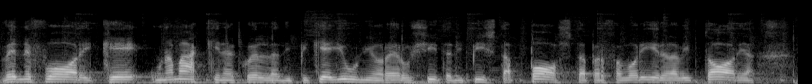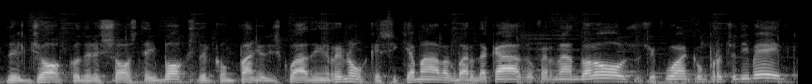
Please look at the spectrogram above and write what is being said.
venne fuori che una macchina, quella di Piquet Junior, era uscita di pista apposta per favorire la vittoria del gioco delle soste ai box del compagno di squadra in Renault che si chiamava, guarda caso, Fernando Alonso, ci fu anche un procedimento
